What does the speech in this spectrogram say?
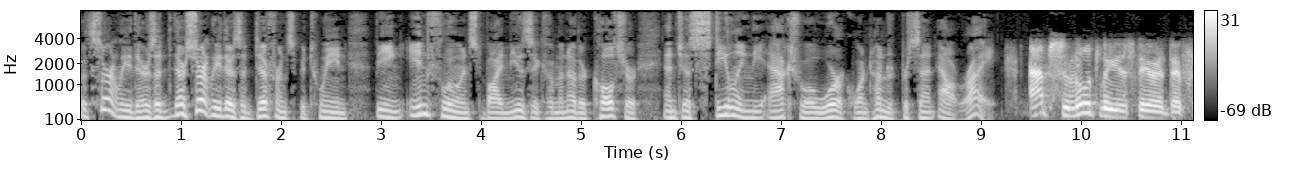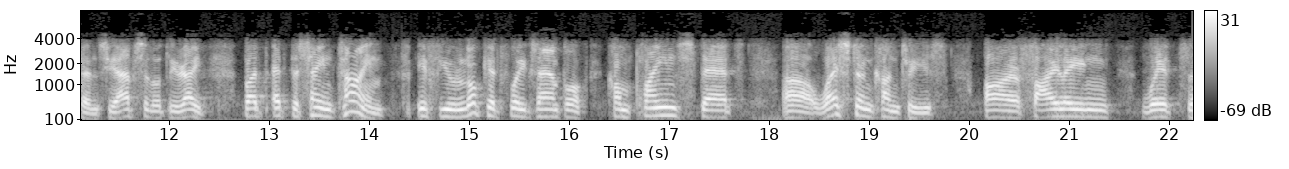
But certainly there's a there certainly there's a difference between being influenced by music from another culture and just stealing the actual work 100% outright. Absolutely is there a difference. You're absolutely right. But at the same time, if you look at, for example, complaints that uh, Western countries are filing with uh,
